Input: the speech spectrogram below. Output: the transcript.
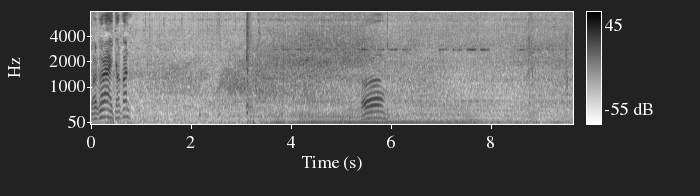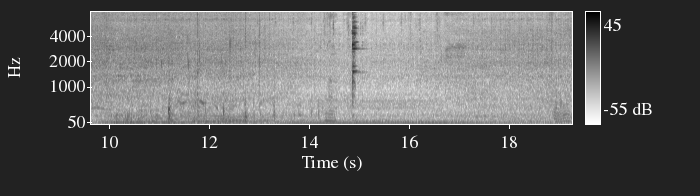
จอดก็ได้จอดก่อนเออสวยมาก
